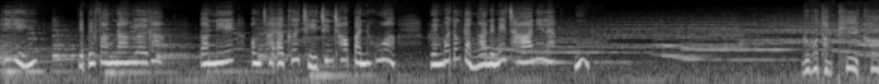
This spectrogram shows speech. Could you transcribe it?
พี่หญิง อย่าไปฟังนางเลยค่ะ ตอนนี้องค์ชายอาเคอร์ฉีชื่นชอบปันหัวเกรงว่าต้องแต่งงานในไม่ช้านี่แหละอืมหรือว่าท่านพี่ข้า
